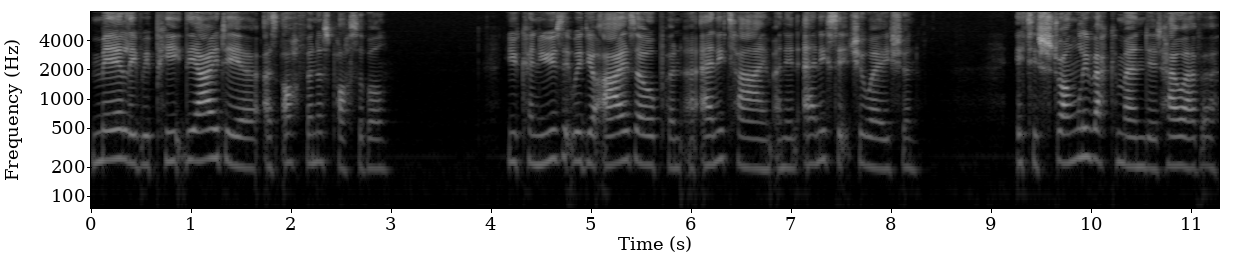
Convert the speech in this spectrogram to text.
Merely repeat the idea as often as possible. You can use it with your eyes open at any time and in any situation. It is strongly recommended, however,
